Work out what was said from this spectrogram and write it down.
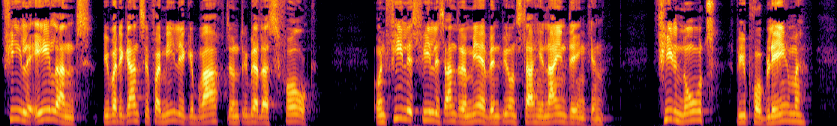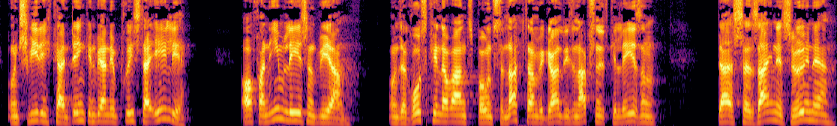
viel Elend über die ganze Familie gebracht und über das Volk. Und vieles, vieles andere mehr, wenn wir uns da hineindenken. Viel Not, viel Probleme und Schwierigkeiten. Denken wir an den Priester Eli. Auch von ihm lesen wir, unsere Großkinder waren bei uns zur Nacht, haben wir gerade diesen Abschnitt gelesen, dass seine Söhne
